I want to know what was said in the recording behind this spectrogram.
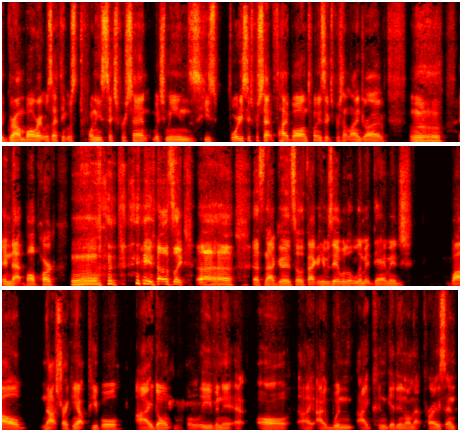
the ground ball rate was, I think, it was 26%, which means he's 46% fly ball and 26% line drive Ugh, in that ballpark. You know, it's like, uh, that's not good. So the fact that he was able to limit damage while not striking out people I don't believe in it at all. I, I wouldn't, I couldn't get in on that price. And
